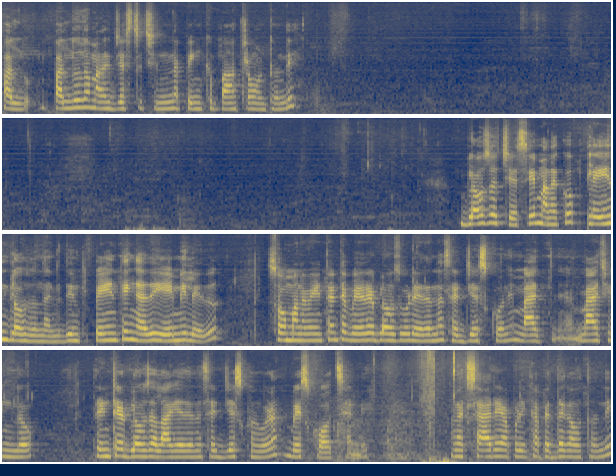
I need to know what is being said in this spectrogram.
పళ్ళు. పళ్ళులో మనకు జస్ట్ చిన్న పింక్ మాత్రం ఉంటుంది. బ్లౌజ్ వచ్చేసి మనకు ప్లెయిన్ బ్లౌజ్ ఉందండి. దీనికి పెయింటింగ్ అది ఏమీ లేదు. సో మనం ఏంటంటే వేరే బ్లౌజ్ కూడా ఏదైనా సెట్ చేసుకొని మ్యాచ్ మ్యాచింగ్లో ప్రింటెడ్ బ్లౌజ్ అలాగే ఏదైనా సెట్ చేసుకొని కూడా వేసుకోవచ్చు అండి మనకు శారీ అప్పుడు ఇంకా పెద్దగా అవుతుంది.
